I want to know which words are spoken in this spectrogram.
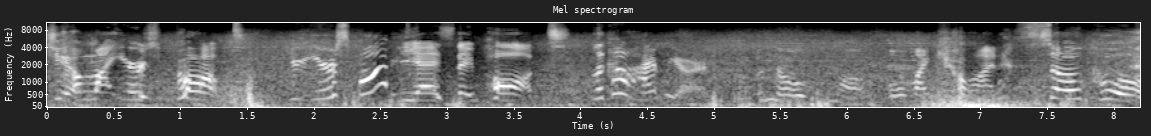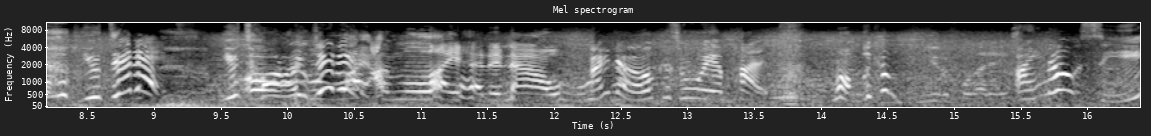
At you! Oh, my ears popped! Your ears popped? Yes, they popped! Look how high we are. Oh, no, Mom. Oh my god! So cool. You did it. You Oh, totally I'm did it. I'm lightheaded now. I know, because we're way up high. Mom, look how beautiful that is. I know, see?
